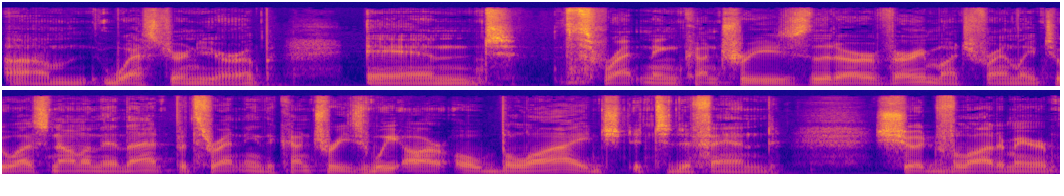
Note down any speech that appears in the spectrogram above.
um, Western Europe and threatening countries that are very much friendly to us. Not only that, but threatening the countries we are obliged to defend should Vladimir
